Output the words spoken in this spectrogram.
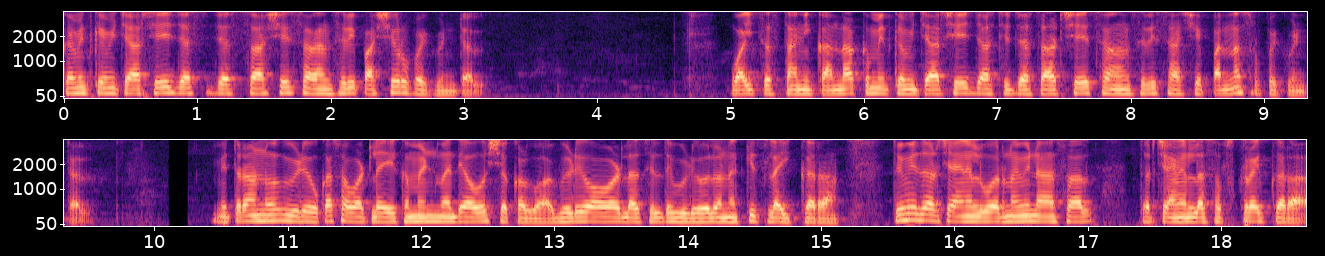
कमीत कमी चारशे, जास्तीत जास्त सहाशे, सरासरी पाचशे रुपये क्विंटल. वाईचा स्थानिक कांदा कमीत कमी चारशे जास्तीत जास्त आठशे सरासरी सहाशे पन्नास रुपये क्विंटल. मित्रांनो व्हिडिओ कसा वाटला हे कमेंटमध्ये अवश्य कळवा. व्हिडिओ आवडला असेल तर व्हिडिओला नक्कीच लाईक करा. तुम्ही जर चॅनलवर नवीन असाल तर चॅनलला सबस्क्राईब करा.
